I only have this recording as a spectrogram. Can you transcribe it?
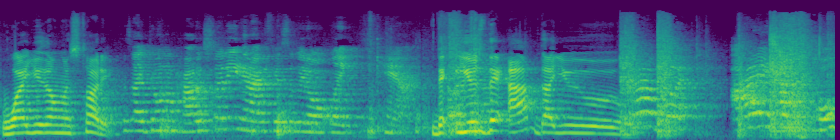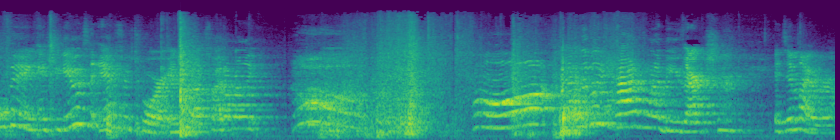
Why you don't wanna study? because I don't know how to study, and I physically don't like can't. The, use the app that you. Yeah, but I have this whole thing, and she gave us the answers for it and stuff, so I don't really. Aww, I literally had one of these actually. It's in my room.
